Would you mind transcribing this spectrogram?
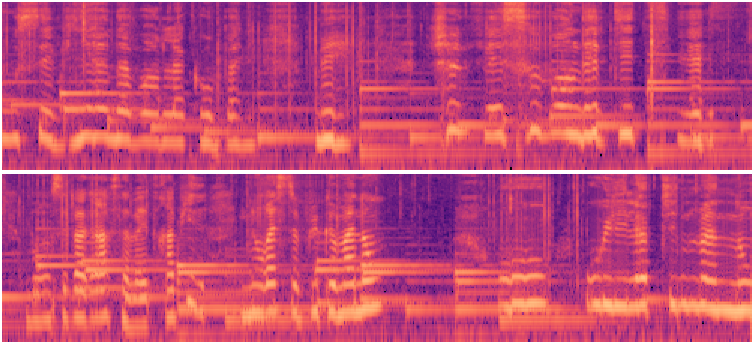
vous, c'est bien d'avoir de la compagnie. Mais je fais souvent des petites siestes. Bon, c'est pas grave, ça va être rapide. Il nous reste plus que Manon. Oh, oui, la petite Manon,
